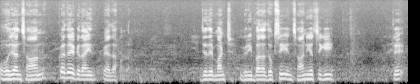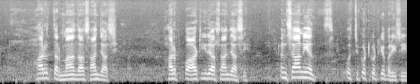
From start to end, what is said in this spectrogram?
ਉਹ ਜਿਹਾ ਇਨਸਾਨ ਕਦੇ ਕਦਾਈ ਪੈਦਾ ਹੁੰਦਾ। ਜਿਹਦੇ ਮਨ 'ਚ ਗਰੀਬਾਂ ਦਾ ਦੁੱਖ ਸੀ, ਇਨਸਾਨੀਅਤ ਸੀਗੀ ਤੇ ਹਰ ਧਰਮਾਂ ਦਾ ਸਾਂਝਾ ਸੀ। ਹਰ ਪਾਰਟੀ ਦਾ ਸਾਂਝਾ ਸੀ। ਇਨਸਾਨੀਅਤ ਉੱਚ ਕੁੱਟ-ਕੁੱਟ ਕੇ ਭਰੀ ਸੀ।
